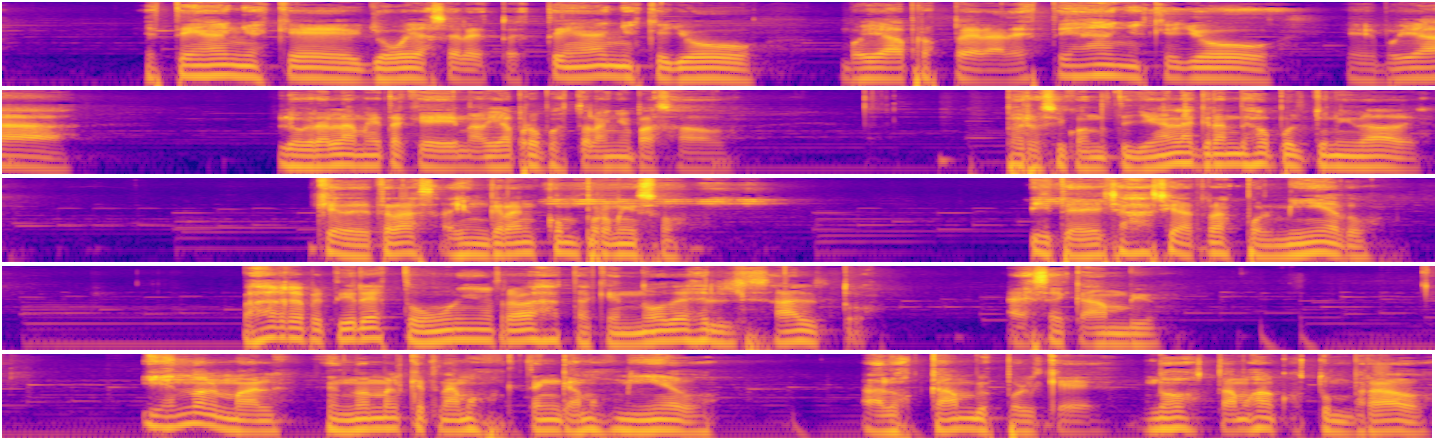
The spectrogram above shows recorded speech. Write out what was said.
Este año es que yo voy a hacer esto. Este año es que yo voy a prosperar. Este año es que yo eh, voy a lograr la meta que me había propuesto el año pasado. Pero si cuando te llegan las grandes oportunidades, que detrás hay un gran compromiso y te echas hacia atrás por miedo, vas a repetir esto una y otra vez hasta que no des el salto a ese cambio. Y es normal, es normal que tengamos, tengamos miedo a los cambios porque no estamos acostumbrados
